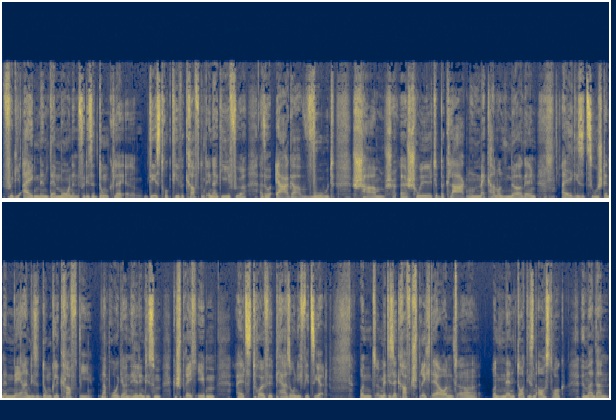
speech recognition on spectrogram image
für die eigenen Dämonen, für diese dunkle, äh, destruktive Kraft und Energie für, also Ärger, Wut, Scham, äh, Schuld, Beklagen, Meckern und Nörgeln vorstellen, all diese Zustände nähern diese dunkle Kraft, die Napoleon Hill in diesem Gespräch eben als Teufel personifiziert. Und mit dieser Kraft spricht er und äh, und nennt dort diesen Ausdruck immer dann,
